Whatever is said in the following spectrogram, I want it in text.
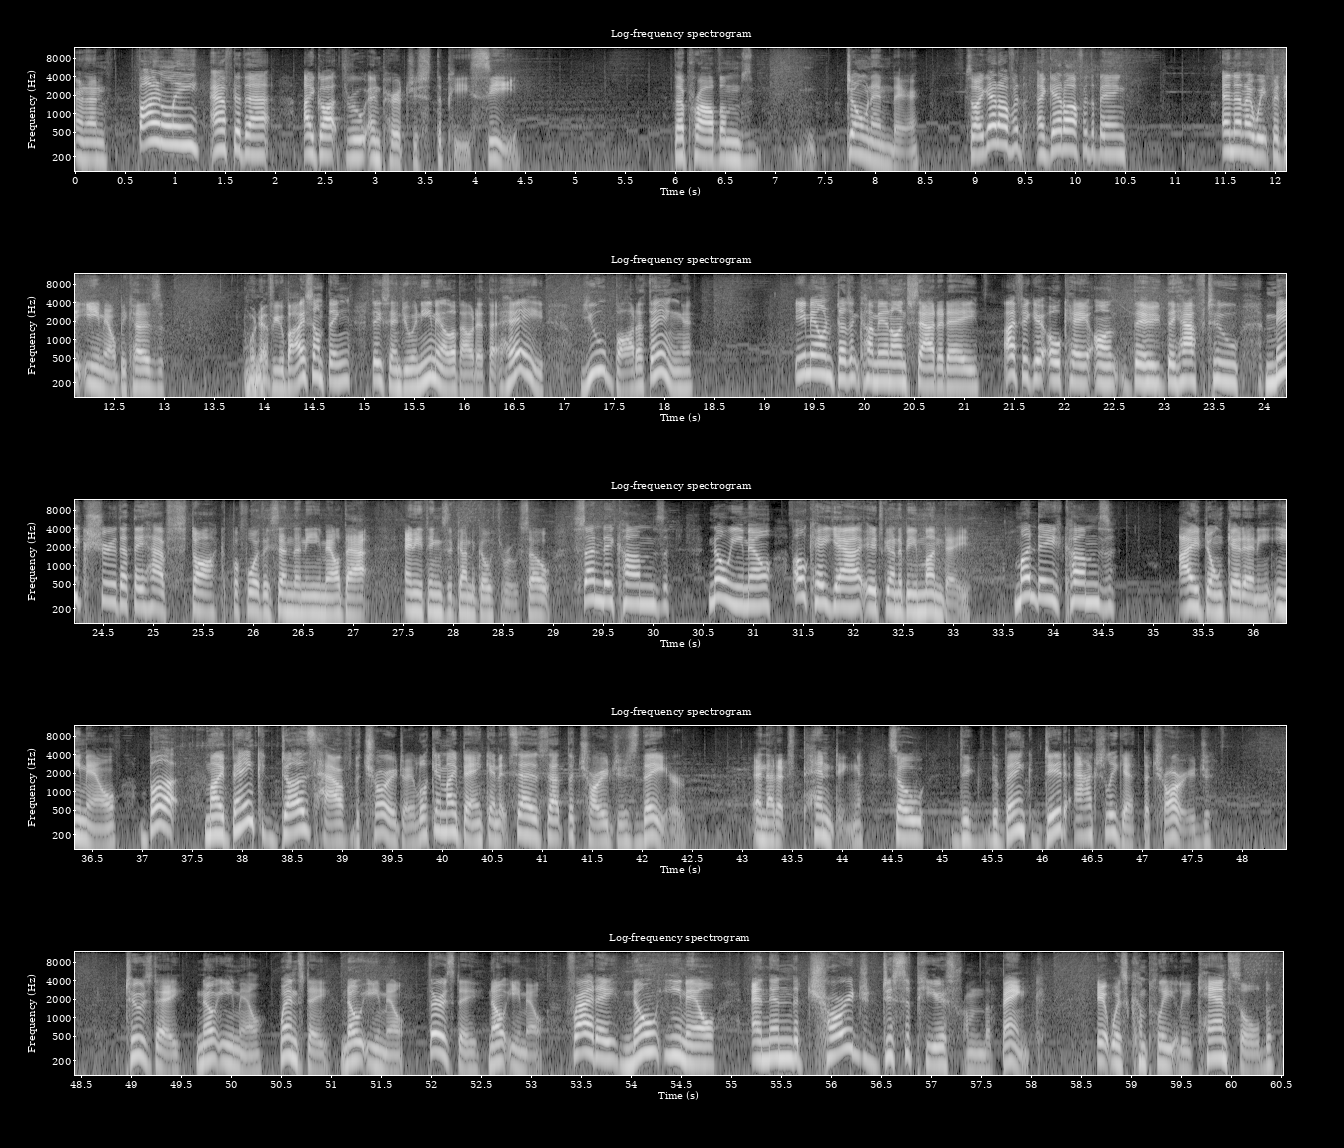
And then finally, after that, I got through and purchased the PC. The problems don't end there. So I get off of, I get off of the bank, and then I wait for the email because Whenever you buy something, they send you an email about it that, hey, you bought a thing. Email doesn't come in on Saturday. I figure, okay, on they they have to make sure that they have stock before they send an email that anything's gonna go through. So Sunday comes, no email. Okay, yeah, it's gonna be Monday. Monday comes, I don't get any email, but my bank does have the charge. I look in my bank and it says that the charge is there and that it's pending. So the, the bank did actually get the charge. Tuesday, no email. Wednesday, no email. Thursday, no email. Friday, no email, and then the charge disappears from the bank. It was completely cancelled.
